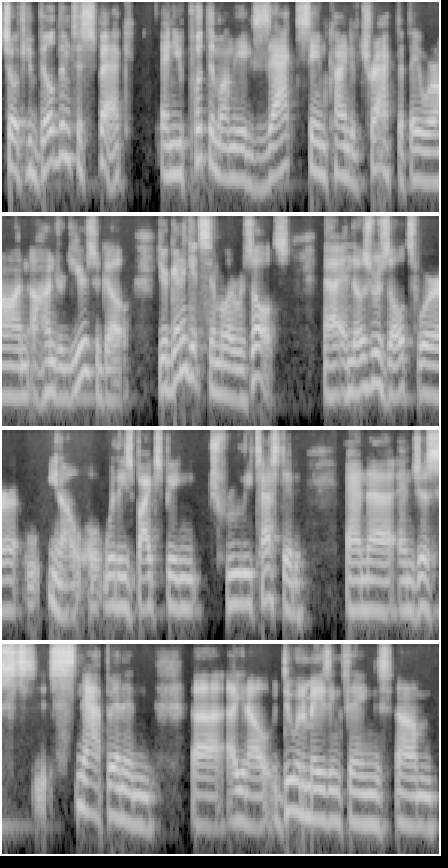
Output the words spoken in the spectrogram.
So if you build them to spec, and you put them on the exact same kind of track that they were on 100 years ago, you're going to get similar results. Uh, and those results were, you know, were these bikes being truly tested and uh, and just snapping and uh, you know doing amazing things. Um,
